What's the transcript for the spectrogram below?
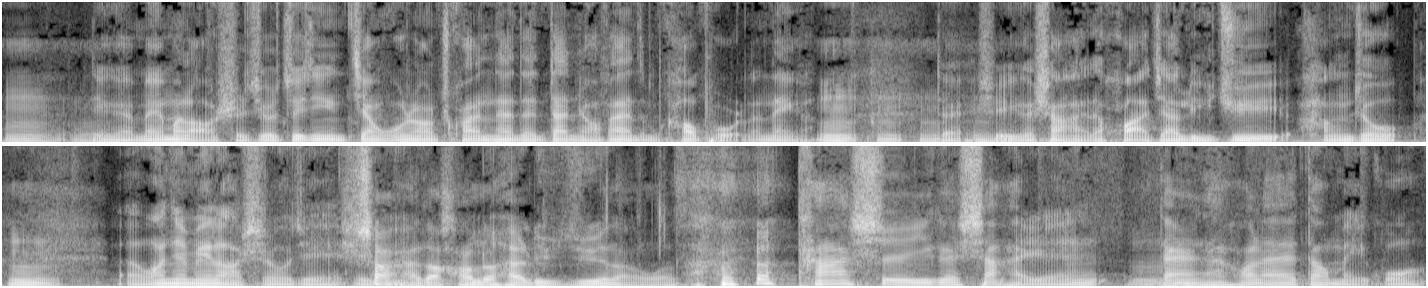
嗯嗯。那个梅梅老师，就是最近江湖上传他的蛋炒饭怎么靠谱的那个，嗯嗯嗯，对，是一个上海的画家，旅居杭州。嗯，呃，王建梅老师，我觉得也是上海到杭州还旅居呢，我操，他是一个上海人，但是他后来到美国，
